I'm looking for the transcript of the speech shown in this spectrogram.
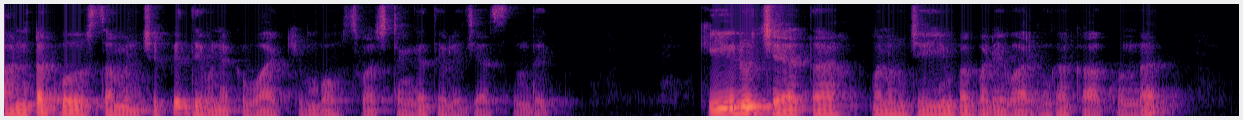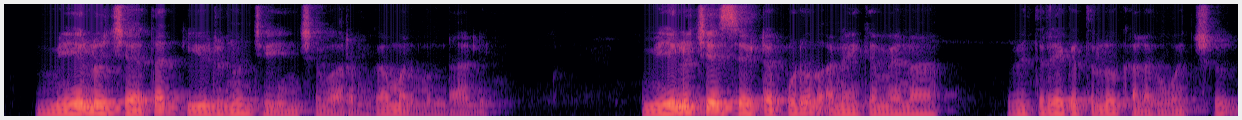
పంట కోస్తామని చెప్పి దేవుని యొక్క వాక్యం బహు స్పష్టంగా తెలియజేస్తుంది. కీడు చేత మనం జయింపబడే వారంగా కాకుండా మేలు చేత కీడును జయించే వారంగా మనం ఉండాలి. మేలు చేసేటప్పుడు అనేకమైన వ్యతిరేకతలు కలగవచ్చు.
